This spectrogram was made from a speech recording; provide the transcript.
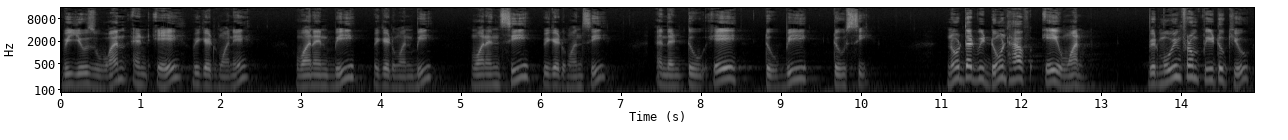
We use 1 and A, we get 1A. 1 and B, we get 1B. 1 and C, we get 1C and then 2a, 2b, 2c. Note that we don't have a1. We're moving from p to q,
